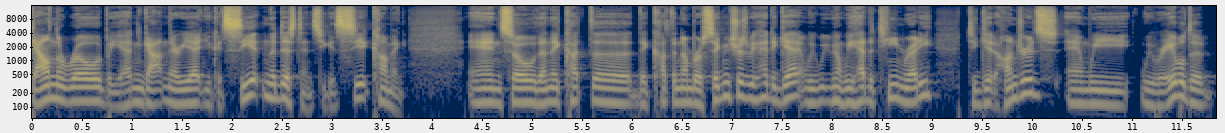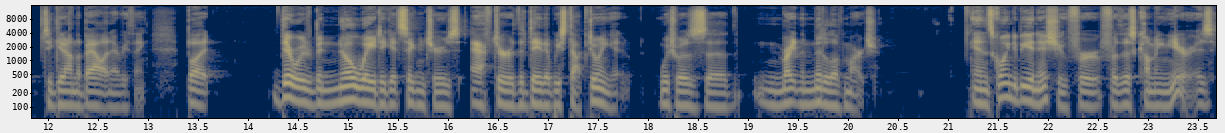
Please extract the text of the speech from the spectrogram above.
down the road, but you hadn't gotten there yet. You could see it in the distance. You could see it coming. And so then they cut the they cut the number of signatures we had to get. We we, we had the team ready to get hundreds, and we we were able to to get on the ballot and everything. But there would have been no way to get signatures after the day that we stopped doing it, which was uh, right in the middle of March. And it's going to be an issue for for this coming year. Is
